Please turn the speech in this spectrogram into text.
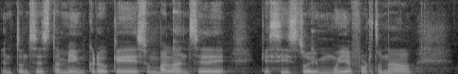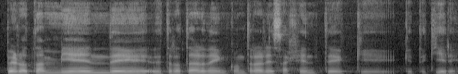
Entonces también creo que es un balance de que sí estoy muy afortunado, pero también de, de tratar de encontrar esa gente que, que, te quiere.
